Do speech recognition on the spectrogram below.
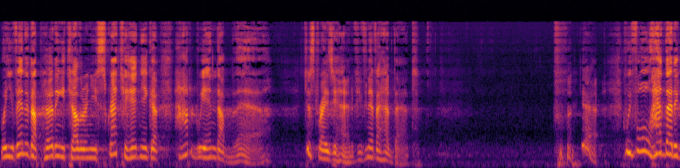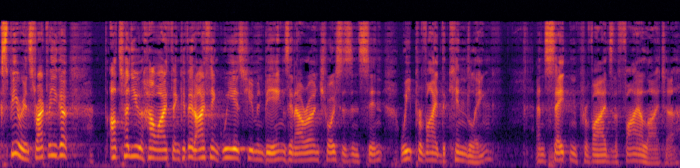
where you've ended up hurting each other and you scratch your head and you go, How did we end up there? Just raise your hand if you've never had that. yeah. We've all had that experience, right? Where you go, I'll tell you how I think of it. I think we as human beings, in our own choices and sin, we provide the kindling, and Satan provides the firelighter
